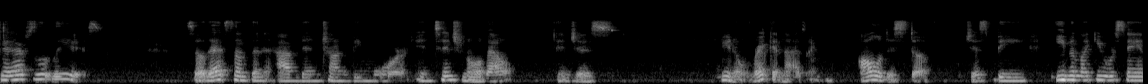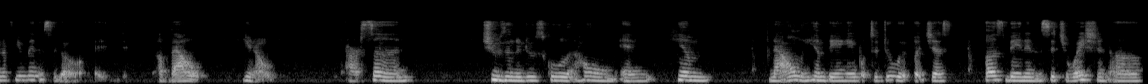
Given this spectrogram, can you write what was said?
It absolutely is. So that's something that I've been trying to be more intentional about and just, you know, recognizing all of this stuff. Just being, even like you were saying a few minutes ago eh, about, you know, our son choosing to do school at home and him, not only him being able to do it, but just us being in the situation of,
